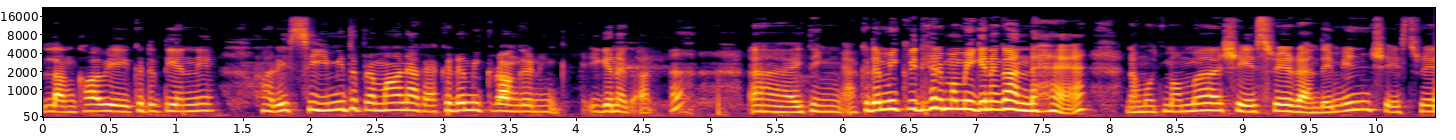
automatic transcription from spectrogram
ලංකාවේ ඒකට තියෙන්නේ හරි සීමිත ප්‍රමාණයක් ඇකඩමික් රංගන ඉගෙන ගන්න. ඉතින් ඇකඩමික් විදිහට මම ඉගෙන ගන්න හැ නමුත් මම ශේත්‍රය රැඳෙමින් ශේත්‍රය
